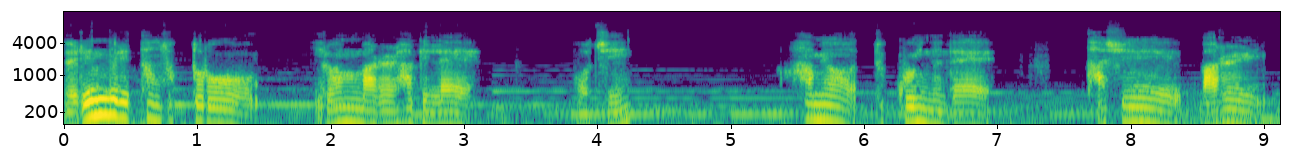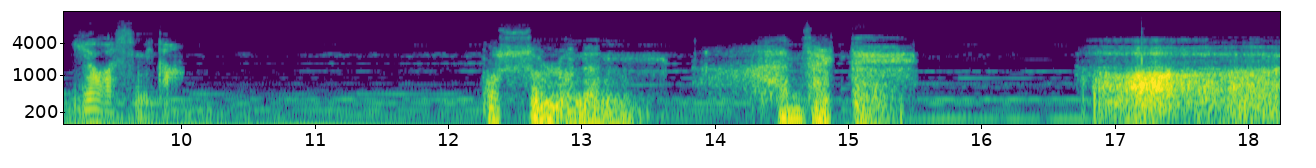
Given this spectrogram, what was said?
느릿느릿한 속도로 이런 말을 하길래 뭐지? 하며 듣고 있는데 다시 말을 이어갔습니다. 꽃솔로는 한 살 때, 아,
